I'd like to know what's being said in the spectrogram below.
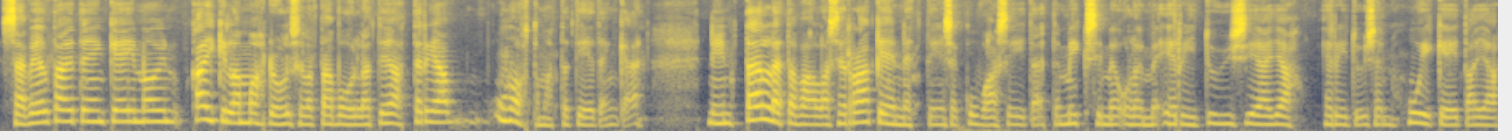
säveltaiteen keinoin, kaikilla mahdollisilla tavoilla teatteria unohtamatta tietenkään niin tällä tavalla se rakennettiin se kuva siitä, että miksi me olemme erityisiä ja erityisen huikeita ja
